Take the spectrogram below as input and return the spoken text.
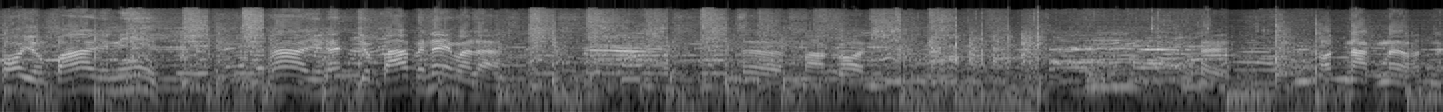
พ่ออยู่ป้าอยู่นี่อ่าอยู่นะอยู่ป้าไปไหนมาล่ะ เออมาก่อนเอออดหนักเนอะอดหนั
